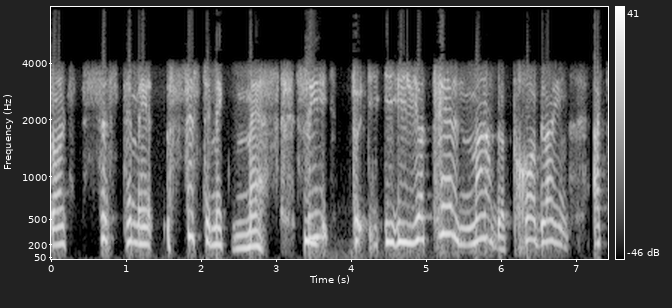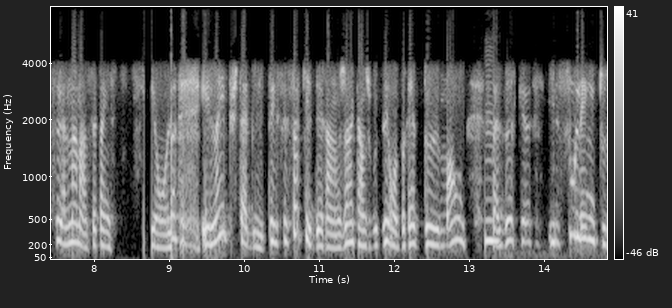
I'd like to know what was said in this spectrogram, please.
d'un systemic mess. C'est il y a tellement de problèmes actuellement dans cette institution là Et l'imputabilité, c'est ça qui est dérangeant quand je vous dis, on dirait deux mondes. Mm. C'est-à-dire qu'ils soulignent tout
